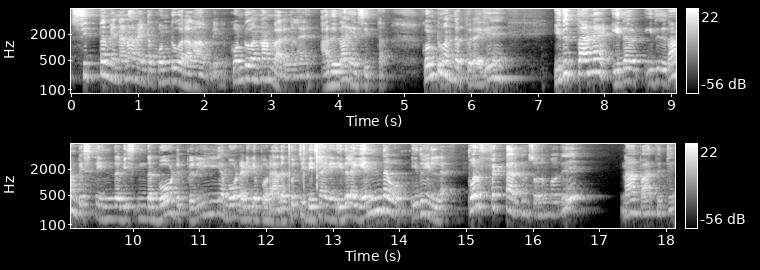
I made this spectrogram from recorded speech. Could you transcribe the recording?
சித்தம் என்னன்னா அவன்கிட்ட கொண்டு வரலாம் அப்படின்னு. கொண்டு வந்தான் பாருங்களேன் அதுதான் என் சித்தம். கொண்டு வந்த பிறகு இதுதானே இதை இதுதான் பெஸ்ட் இந்த விஷ் இந்த போர்டு பெரிய போர்டு அடிக்க போறேன். அதை குறித்து டிசைன் இதில் எந்த இதுவும் இல்லை. பர்ஃபெக்டாக இருக்குன்னு சொல்லும்போது நான் பார்த்துட்டு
